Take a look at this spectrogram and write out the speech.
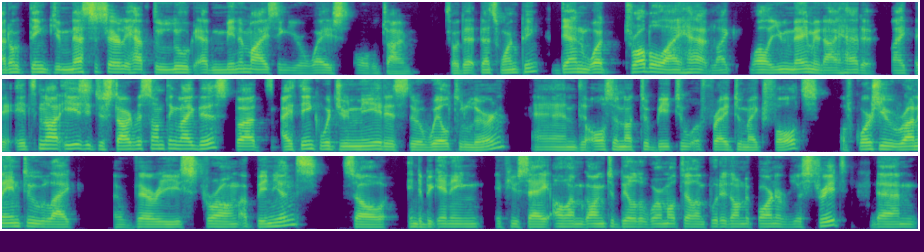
I don't think you necessarily have to look at minimizing your waste all the time. So that that's one thing. Then what trouble I had, like, well, you name it, I had it. Like it's not easy to start with something like this, but I think what you need is the will to learn and also not to be too afraid to make faults. Of course, you run into like very strong opinions. So in the beginning, if you say, "Oh, I'm going to build a worm hotel and put it on the corner of your street," then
